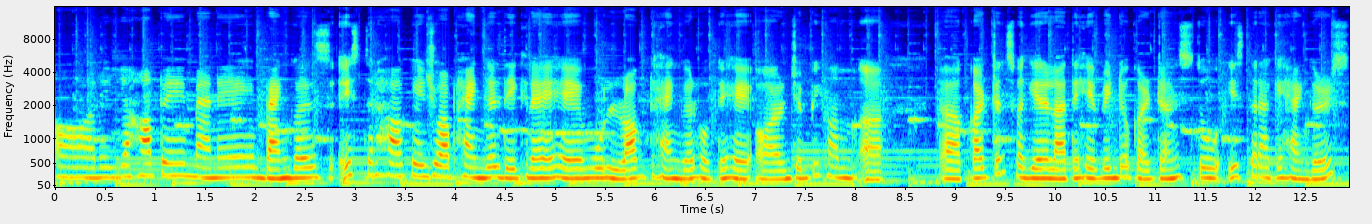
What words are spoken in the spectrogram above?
और यहाँ पे मैंने बैंगल्स, इस तरह के जो आप हैंगर देख रहे हैं, वो लॉक्ड हैंगर होते हैं और जब भी हम कर्टन्स वगैरह लाते हैं विंडो कर्टन्स तो इस तरह के हैंगर्स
